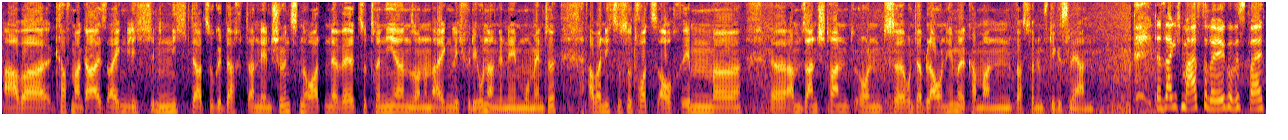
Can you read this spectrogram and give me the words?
Aber Krav Maga ist eigentlich nicht dazu gedacht, an den schönsten Orten der Welt zu trainieren, sondern eigentlich für die unangenehmen Momente. Aber nichtsdestotrotz auch im, äh, äh, am Sandstrand und äh, unter blauem Himmel kann man was Vernünftiges lernen. Dann sage ich mal hasta luego, bis bald.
